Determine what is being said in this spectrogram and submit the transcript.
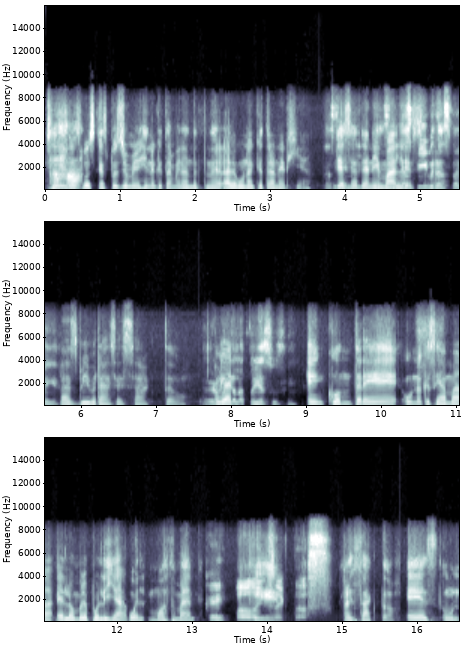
Sí, los bosques, pues yo me imagino que también han de tener alguna que otra energía, ya sea de animales. Las vibras, vaya. Las vibras, exacto. A ver, la tuya, Susi. Encontré uno que se llama El Hombre Polilla o el Mothman. Ok. Oh, insectos. Exacto. Es un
